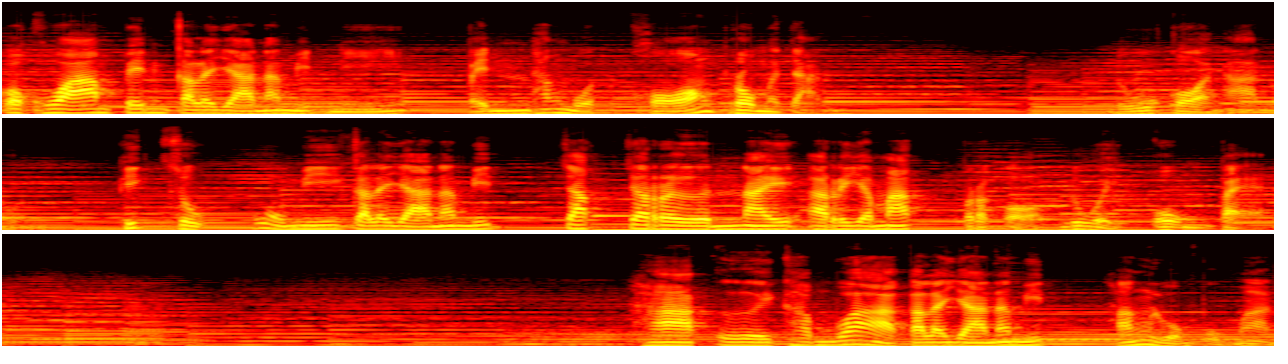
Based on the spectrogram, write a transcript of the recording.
ก็ความเป็นกัลยาณมิตรนี้เป็นทั้งหมดของพรหมจรรย์ดูก่อนอานนท์ภิกษุผู้มีกัลยาณมิตรจักเจริญในอริยมรรคประกอบด้วยองค์แปด หากเอ่ยคำว่ากัลยาณมิตร ทั้งหลวงปู่มั่น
